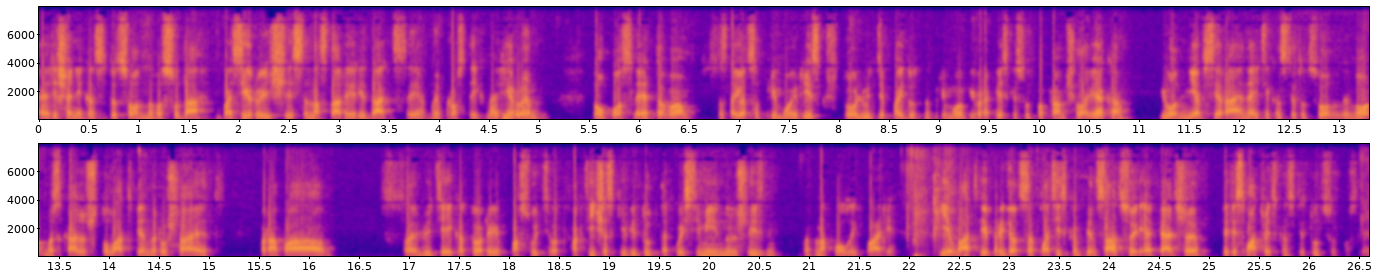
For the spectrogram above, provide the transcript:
решение Конституционного суда, базирующееся на старой редакции, мы просто игнорируем. Но после этого создается прямой риск, что люди пойдут напрямую в Европейский суд по правам человека, и он, невзирая на эти конституционные нормы, скажет, что Латвия нарушает права людей, которые, по сути, вот, фактически ведут такую семейную жизнь в однополой паре. И Латвии придется платить компенсацию и, опять же, пересматривать Конституцию после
